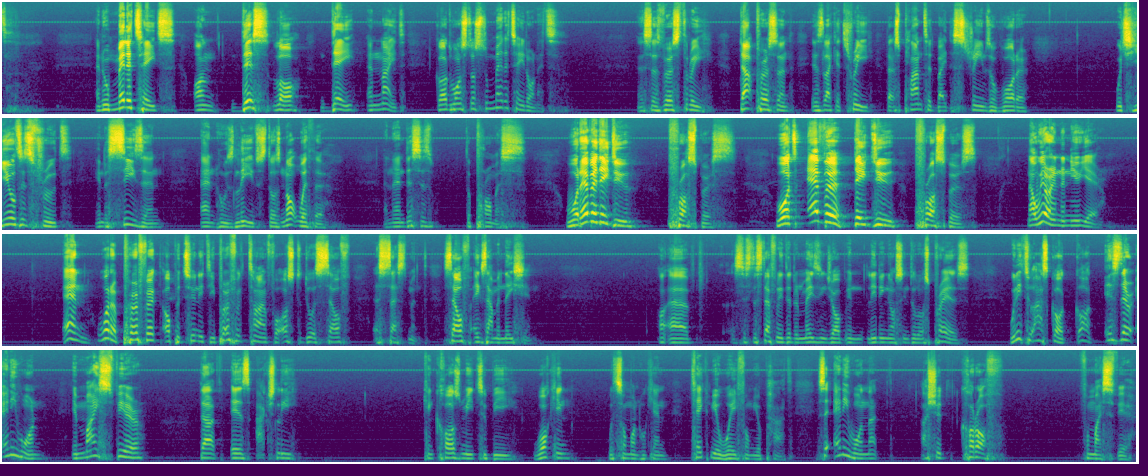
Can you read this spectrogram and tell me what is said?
and who meditates on this law day and night. God wants us to meditate on it. And it says, verse 3 that person is like a tree that's planted by the streams of water which yields its fruit in the season and whose leaves does not wither. And then this is the promise. Whatever they do prospers. Whatever they do prospers. Now we are in the new year. And what a perfect opportunity, perfect time for us to do a self assessment, self examination. Uh, Sister Stephanie did an amazing job in leading us into those prayers. We need to ask God, God, is there anyone in my sphere that is actually can cause me to be walking with someone who can take me away from your path? Is there anyone that I should cut off from my sphere?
